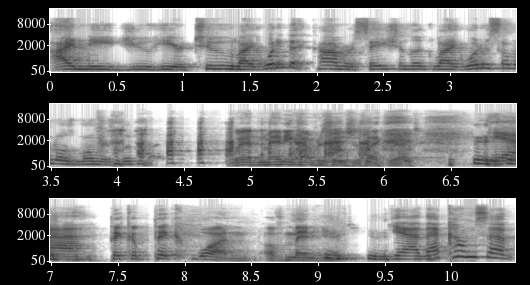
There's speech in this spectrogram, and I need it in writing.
I need you here too. Like, what did that conversation look like? What do some of those moments look like? we had many conversations like that. Yeah. pick a pick one of many. Yeah, that comes up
